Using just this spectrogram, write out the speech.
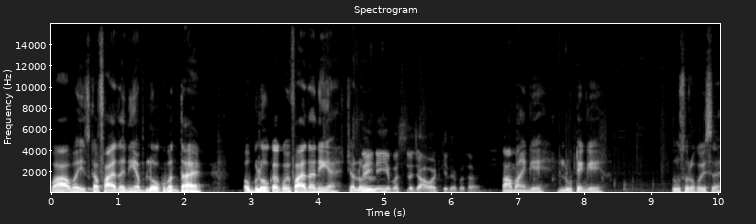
वाह भाई इसका फ़ायदा नहीं है ब्लॉक बनता है। और ब्लॉक का कोई फ़ायदा नहीं है। चलो नहीं नहीं ये बस सजावट के लिए पता है। काम आएँगे लूटेंगे दूसरों को इससे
